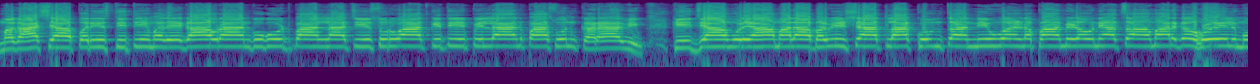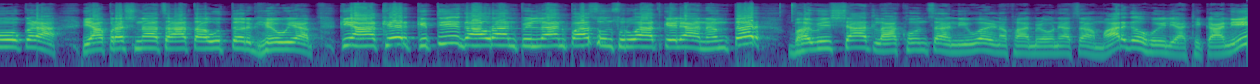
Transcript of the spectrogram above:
मग अशा परिस्थितीमध्ये गावरान कुक्कुटपालनाची सुरुवात किती पिल्लांपासून करावी? की ज्यामुळे आम्हाला भविष्यात लाखोंचा निव्वळ नफा मिळवण्याचा मार्ग होईल मोकळा? या प्रश्नाचं आता उत्तर घेऊया. की अखेर किती गावरान पिल्लांपासून सुरुवात केल्यानंतर भविष्यात लाखोंचा निव्वळ नफा मिळवण्याचा मार्ग होईल या ठिकाणी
